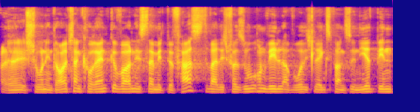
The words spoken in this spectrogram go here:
äh, schon in Deutschland kohärent geworden ist, damit befasst, weil ich versuchen will, obwohl ich längst pensioniert bin,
